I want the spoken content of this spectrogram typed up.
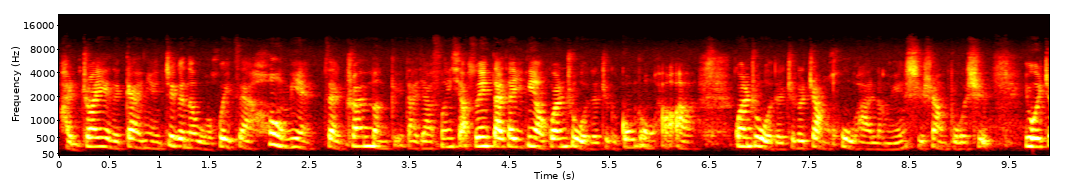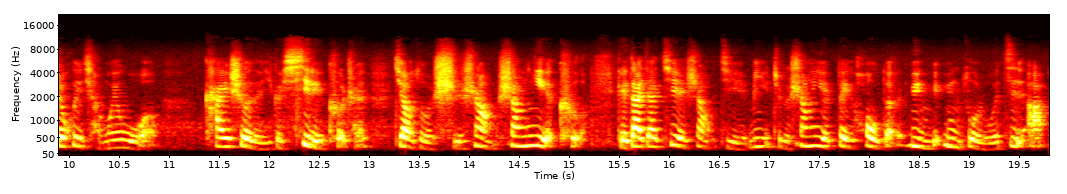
很专业的概念，这个呢我会在后面再专门给大家分享，所以大家一定要关注我的这个公众号啊，关注我的这个账户哈，冷云时尚博士，因为这会成为我。开设的一个系列课程叫做“时尚商业课”，给大家介绍解密这个商业背后的运运作逻辑啊。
